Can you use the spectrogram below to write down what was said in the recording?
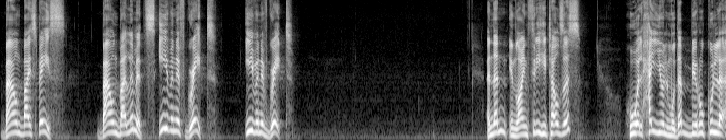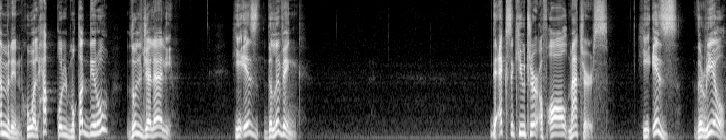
bound by space, bound by limits, even if great, even if great. And then in line three, he tells us, هو الحي المدبر كل أمر هو الحق المقدر ذو الجلال He is the living, the executor of all matters. He is the real,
